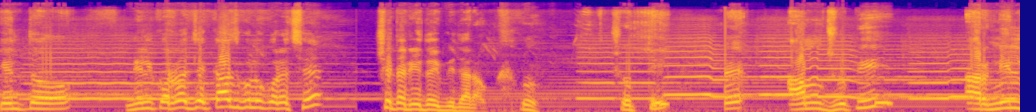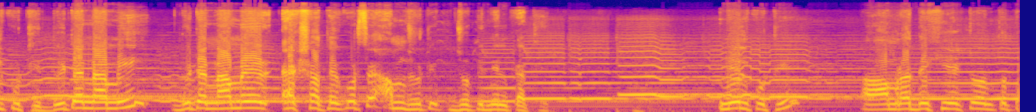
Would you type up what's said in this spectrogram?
কিন্তু নীলকররা যে কাজগুলো করেছে সেটা হৃদয় বিদারক। সত্যি। আম ঝুপি আর নীলকুঠি দুইটা নামই দুইটা নামের একসাথে করছে আম ঝুটি ঝুপি নীলকাঠি। নীলকুঠি আমরা দেখি একটু অন্তত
